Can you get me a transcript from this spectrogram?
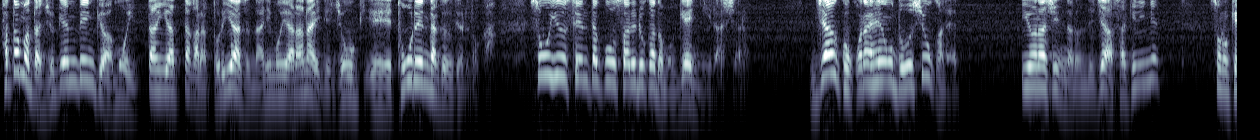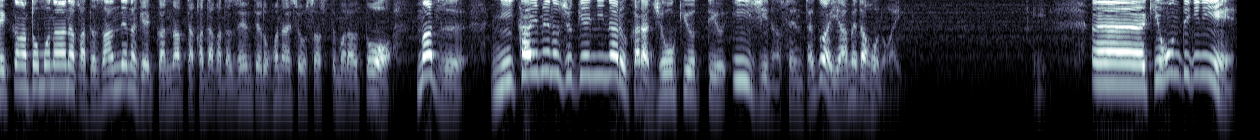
はたまた受験勉強はもう一旦やったからとりあえず何もやらないで上、えー、答練だけ受けるとか。そういう選択をされる方も現にいらっしゃる。じゃあここら辺をどうしようかね。いう話になるんでじゃあ先にねその結果が伴わなかった残念な結果になった方々前提のお話をさせてもらうとまず2回目の受験になるから上級っていうイージーな選択はやめた方がいい。えー、基本的に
